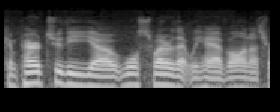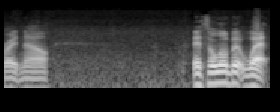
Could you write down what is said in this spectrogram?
Compared to the uh, wool sweater that we have on us right now, it's a little bit wet.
